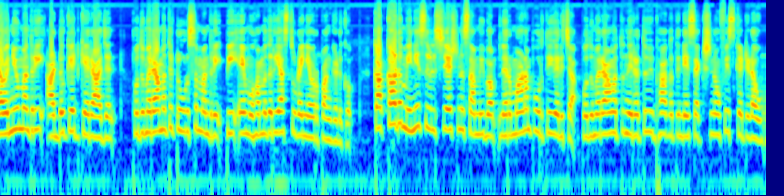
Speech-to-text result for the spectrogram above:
റവന്യൂ മന്ത്രി അഡ്വക്കേറ്റ് കെ രാജൻ പൊതുമരാമത്ത് ടൂറിസം മന്ത്രി പി എ മുഹമ്മദ് റിയാസ് തുടങ്ങിയവർ പങ്കെടുക്കും. കക്കാട് മിനി സിവിൽ സ്റ്റേഷന് സമീപം നിർമ്മാണം പൂർത്തീകരിച്ച പൊതുമരാമത്ത് നിരത്തു വിഭാഗത്തിന്റെ സെക്ഷൻ ഓഫീസ് കെട്ടിടവും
